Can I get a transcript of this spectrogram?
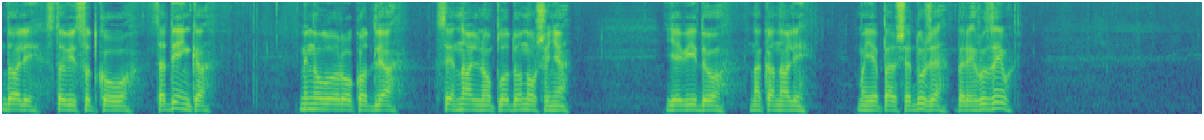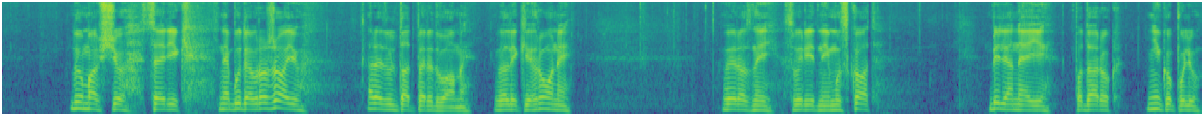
Далі 100% це денька. Минулого року для сигнального плодоношення я відео на каналі моє перше дуже перегрузив. Думав, що цей рік не буде врожаю. Результат перед вами. Великі грони, виразний своєрідний мускат. Біля неї подарок Нікополю.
